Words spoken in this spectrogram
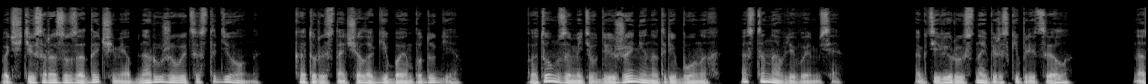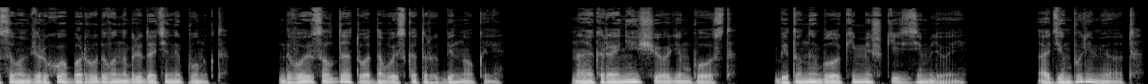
Почти сразу за дачами обнаруживается стадион, который сначала огибаем по дуге. Потом, заметив движение на трибунах, останавливаемся. Активирую снайперский прицел. На самом верху оборудован наблюдательный пункт. Двое солдат, у одного из которых бинокли. На окраине еще один пост. Бетонные блоки, мешки с землей. Один пулемет.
